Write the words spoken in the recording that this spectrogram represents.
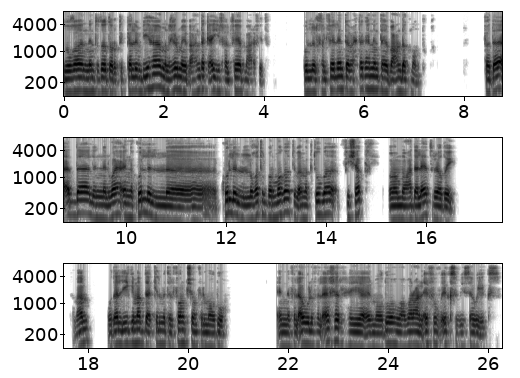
لغة إن أنت تقدر تتكلم بيها من غير ما يبقى عندك أي خلفية بمعرفتها، كل الخلفية اللي أنت محتاجها إن أنت يبقى عندك منطق، فده أدّى لإن الوا إن كل ال كل اللغات البرمجة تبقى مكتوبة في شكل معادلات رياضية. تمام، وده اللي ييجي مبدأ كلمة الfunction في الموضوع، إن في الأول وفي الآخر هي الموضوع هو عبارة عن f of x بيساوي x.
